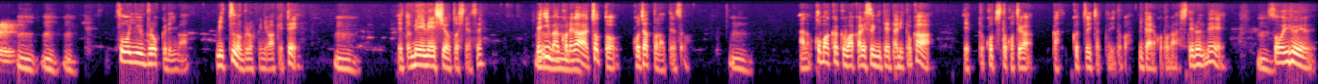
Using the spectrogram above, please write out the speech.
うんうん。うん。うん。そういうブロックで今、3つのブロックに分けて、うん。えっと、命名しようとしてるんですね。で、今これがちょっとごちゃっとなってるんですよ。うん。あの、細かく分かれすぎてたりとか、えっと、こっちとこっちががくっついちゃったりとか、みたいなことがしてるんで、うん。そういうふう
